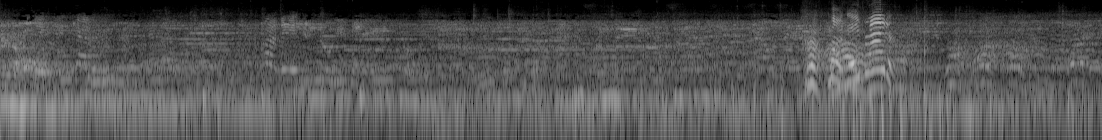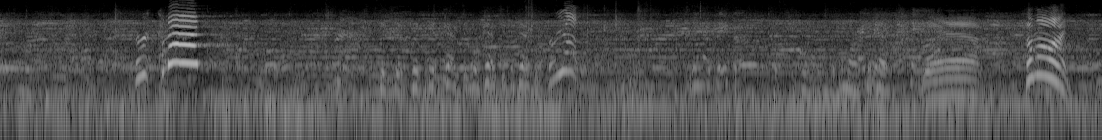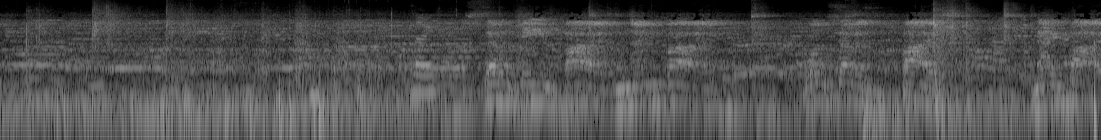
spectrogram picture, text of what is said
here in the hall. Come on, Dave Ryder. Hurry, come on. Get, get, get, get past it, get past it, get past it. Hurry up. Yeah. Nice. 17 5 95 1 7 5 95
